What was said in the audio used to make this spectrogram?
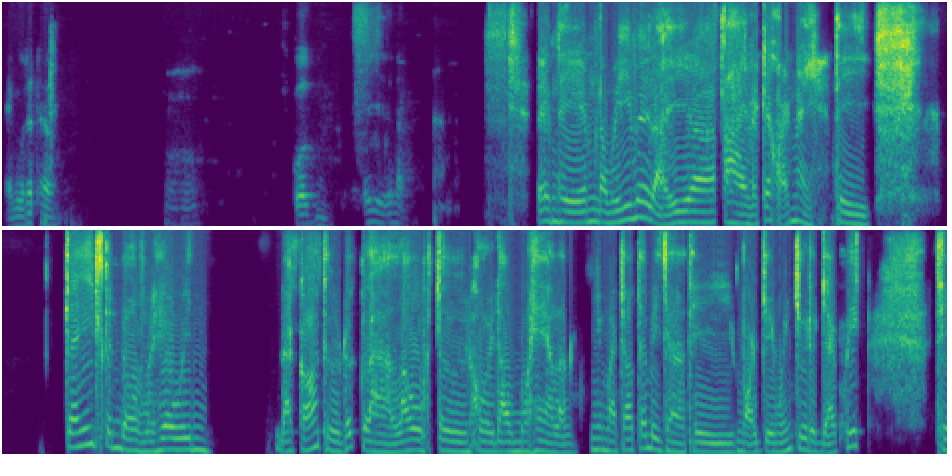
em ưa thích hơn Ừ. Quân, Ừ. có gì thế nào? Em thì em đồng ý với lại uh, tài về cái khoản này. Thì cái tin đồn về heroin đã có từ rất là lâu từ hồi đầu mùa hè lận. Nhưng mà cho tới bây giờ thì mọi chuyện vẫn chưa được giải quyết. Thì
